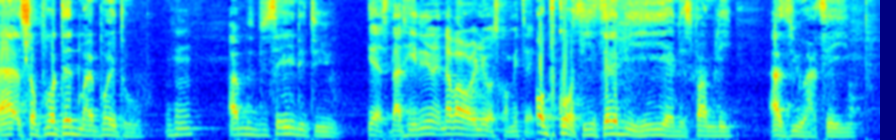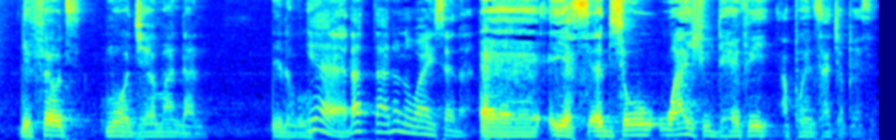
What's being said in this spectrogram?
uh, supported my point. Too. I'm saying it to you. Yes, that he didn't, never really was committed. Of course, he said he and his family, as you are saying, they felt more German than, you know. Yeah, that I don't know why he said that. Uh, yes, and so why should the FA appoint such a person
